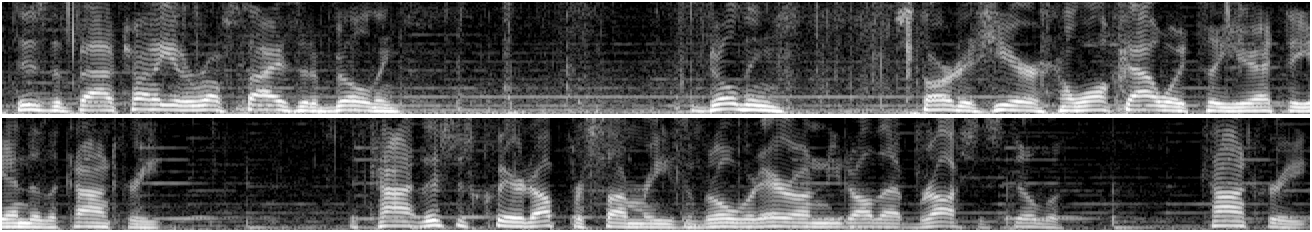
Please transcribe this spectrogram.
This is the back. I'm trying to get a rough size of the building. The building started here and walk that way till you're at the end of the concrete. The con this is cleared up for some reason, but over there underneath all that brush is still the concrete.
